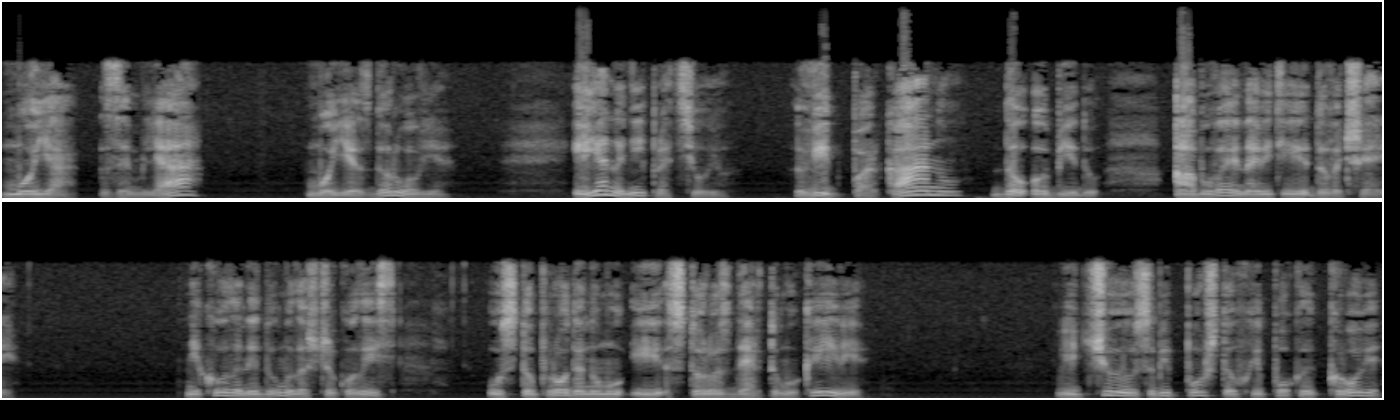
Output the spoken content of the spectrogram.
Моя земля, моє здоров'я і я на ній працюю від паркану до обіду, а буває навіть і до вечері. Ніколи не думала, що колись у стопроданому і стороздертому Києві відчую у собі поштовх і поклик крові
